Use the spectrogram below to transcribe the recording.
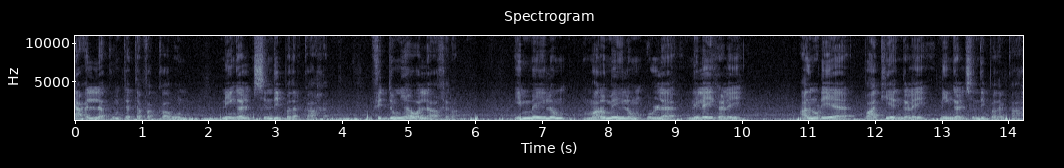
லஅல்லக்கும் தத்தஃபக்கரூன். நீங்கள் சிந்திப்பதற்காக. ஃபித்துன்யா வல்லாகிறா இம்மையிலும் மறுமையிலும் உள்ள நிலைகளை அதனுடைய பாக்கியங்களை நீங்கள் சிந்திப்பதற்காக.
